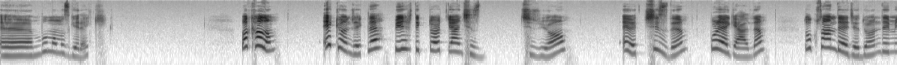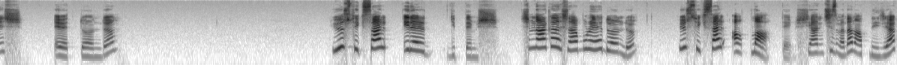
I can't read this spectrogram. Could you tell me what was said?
Ee, bulmamız gerek. Bakalım. İlk öncelikle bir dikdörtgen çiz çiziyor. Evet çizdim. Buraya geldim. 90 derece dön demiş. Evet döndüm. 100 piksel ileri git demiş. Şimdi arkadaşlar buraya döndüm. 100 piksel atla demiş. Yani çizmeden atlayacak.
